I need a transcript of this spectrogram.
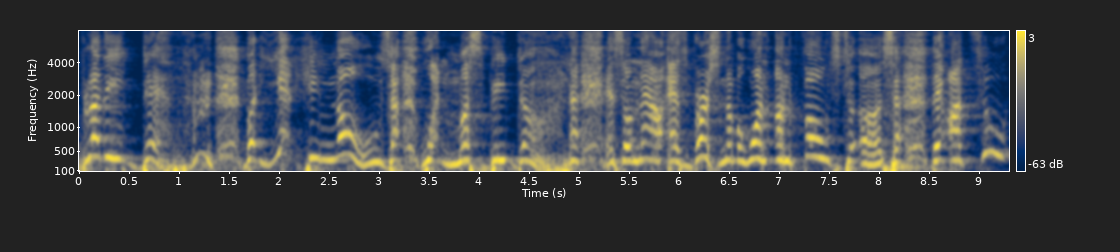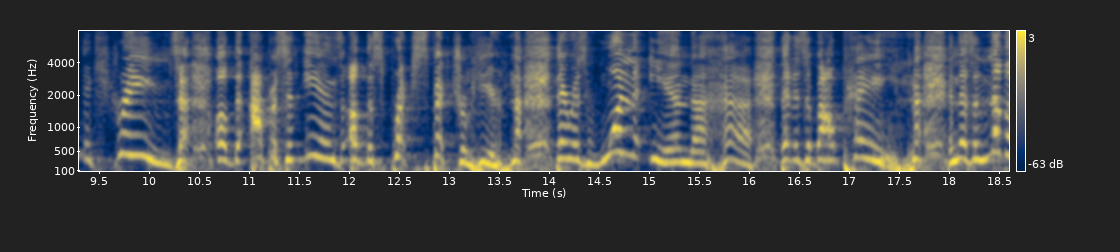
bloody death, but yet he knows what must be done. And so now, as verse number one unfolds to us, there are two extremes of the opposite ends of the spectrum here. Now, There is one end uh, that is about pain, and there's another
